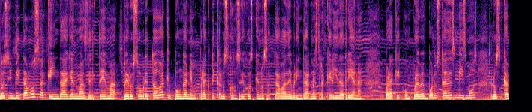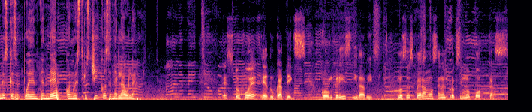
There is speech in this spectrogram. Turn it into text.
Los invitamos a que indaguen más del tema, pero sobre todo a que pongan en práctica los consejos que nos acaba de brindar nuestra querida Adriana, para que comprueben por ustedes mismos los cambios que se puede entender con nuestros chicos en el aula. Esto fue Educatix con Chris y David. Los esperamos en el próximo podcast.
